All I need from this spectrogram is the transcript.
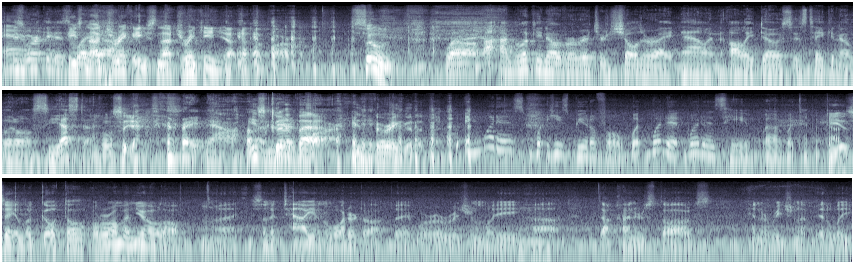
And- working his He's way not up. drinking, he's not drinking yet at the bar, but soon. Well, I, I'm looking over Richard's shoulder right now, and Ollie Dos is taking a little siesta We'll see. right now. He's uh, good near at that. He's very good at that. And what is what? He's beautiful. What what is, what is he? Uh, what type of dog? He is a Lagotto Romagnolo. Uh, he's an Italian water dog. They were originally uh, duck hunters' dogs in a region of Italy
